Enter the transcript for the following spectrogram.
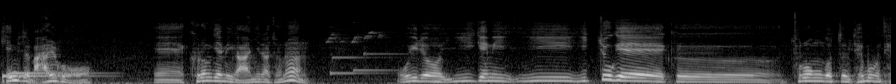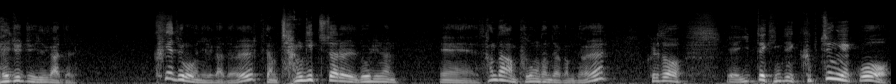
개미들 말고 예, 그런 개미가 아니라 저는 오히려 이 개미 이 이쪽에 그 들어온 것들 대부분 대주주 일가들 크게 들어온 일가들 그다음 장기 투자를 노리는 예, 상당한 부동산 자금들 그래서 예, 이때 굉장히 급증했고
